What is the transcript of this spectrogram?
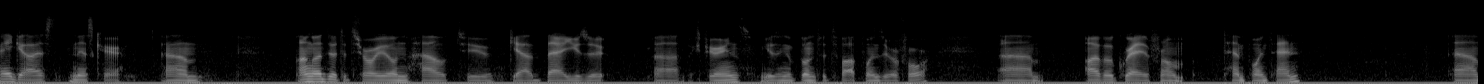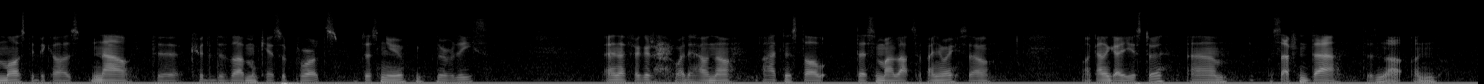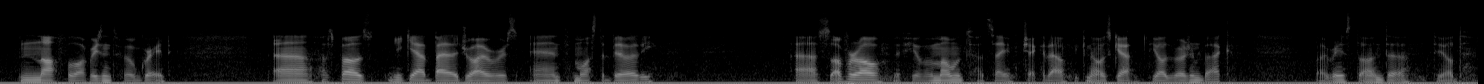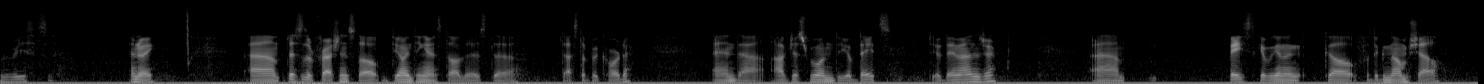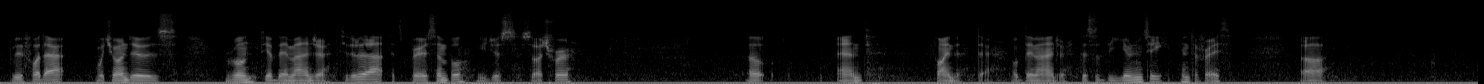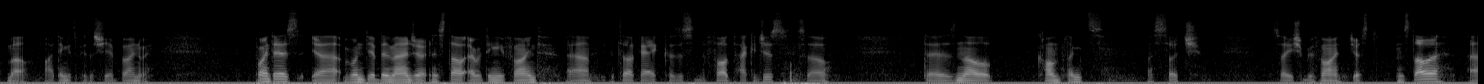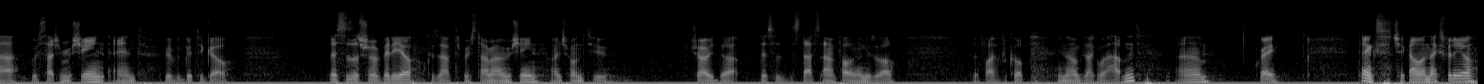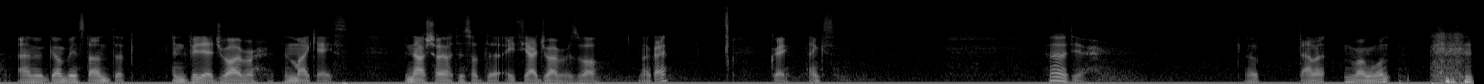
Hey guys, Nisk here. Um, I'm going to do a tutorial on how to get a better user uh, experience using Ubuntu 12.04. Um, I've upgraded from 10.10 uh, mostly because now the CUDA development kit supports this new release and I figured why the hell no I had to install this in my laptop anyway so I kinda got used to it um, aside from that there's not an an awful lot of reason to upgrade. Uh, I suppose you get better drivers and more stability. Uh, so overall, if you have a moment, I'd say check it out. You can always get the old version back by reinstalling the, the old releases. Anyway, um, this is a fresh install. The only thing I installed is the desktop recorder. And uh, I've just run the updates, the update manager. Um, basically, we're going to go for the GNOME shell before that what you want to do is run the update manager. To do that it's pretty simple. You just search for oh and find it there update manager. This is the unity interface. Uh, well I think it's a piece of shit but anyway. Point is yeah run the update manager install everything you find. Uh, it's okay because it's default packages so there's no conflicts as such so you should be fine. Just install it uh, restart your machine and we'll be good to go. This is a short video because I have to restart my machine. I just wanted to show you that this is the steps I'm following as well. So if I a cup you know exactly what happened. Um, great. Thanks. Check out my next video and we're going to be installing the NVIDIA driver in my case. And now I'll show you how to install the ATI driver as well. Okay? Great. Thanks. Oh dear damn it wrong one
